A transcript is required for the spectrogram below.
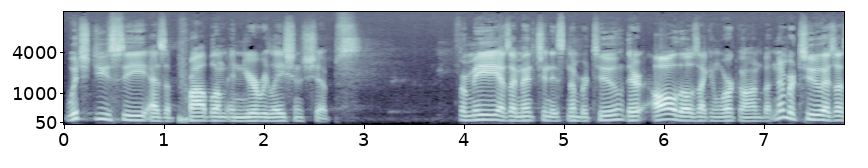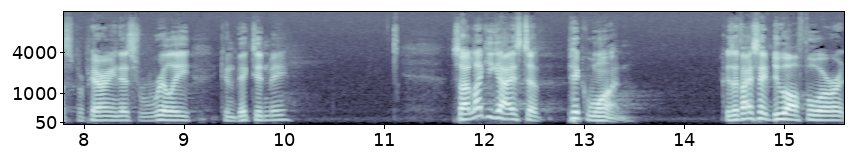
Which do you see as a problem in your relationships? For me, as I mentioned, it's number two. There all those I can work on, but number two, as I was preparing this, really convicted me. So I'd like you guys to pick one. Because if I say do all four,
